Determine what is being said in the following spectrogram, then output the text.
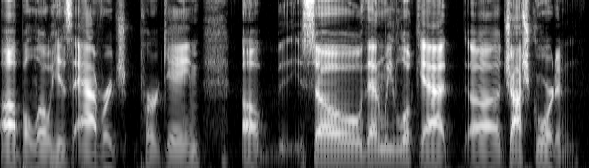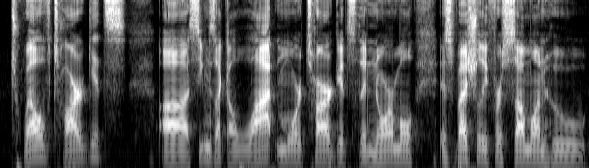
uh, below his average per game. Uh, so then we look at uh, Josh Gordon, 12 targets. Uh, seems like a lot more targets than normal, especially for someone who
